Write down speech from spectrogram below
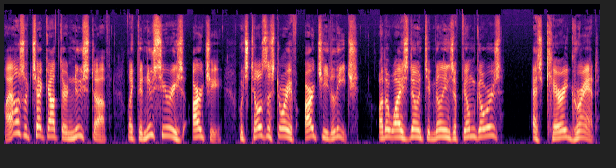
I also check out their new stuff, like the new series Archie, which tells the story of Archie Leach, otherwise known to millions of filmgoers as Cary Grant.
